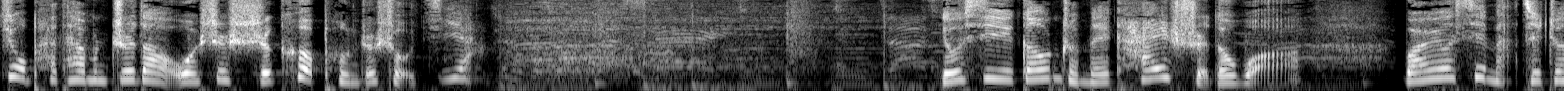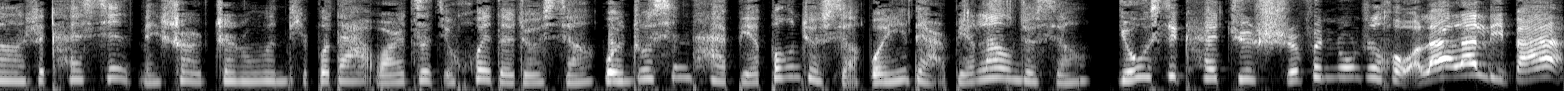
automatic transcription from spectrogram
就怕他们知道我是时刻捧着手机呀。游戏刚准备开始的我。玩游戏嘛，最重要的是开心，没事儿，阵容问题不大，玩自己会的就行，稳住心态，别崩就行，稳一点，别浪就行。游戏开局十分钟之后，来来，李白，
